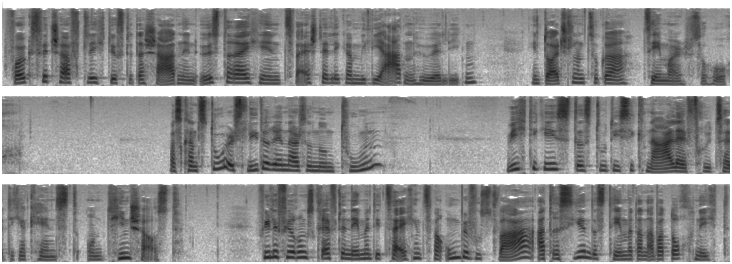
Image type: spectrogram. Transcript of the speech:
Volkswirtschaftlich dürfte der Schaden in Österreich in zweistelliger Milliardenhöhe liegen, in Deutschland sogar zehnmal so hoch. Was kannst du als Leaderin also nun tun, Wichtig ist, dass du die Signale frühzeitig erkennst und hinschaust. Viele Führungskräfte nehmen die Zeichen zwar unbewusst wahr, adressieren das Thema dann aber doch nicht,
